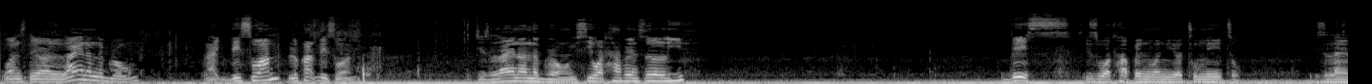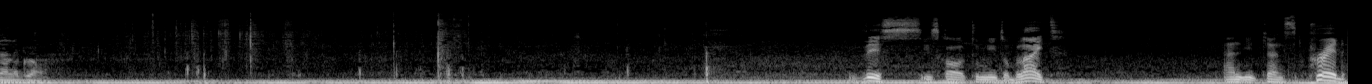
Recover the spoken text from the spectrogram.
Once they are lying on the ground like this one look at this one. Which is lying on the ground. You see what happens to the leaf this is what happened when your tomato is lying on the ground. This is called tomato blight. And it can spread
